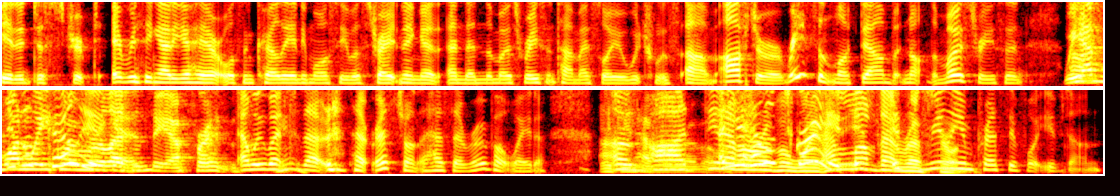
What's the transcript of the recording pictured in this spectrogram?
it had just stripped everything out of your hair. It wasn't curly anymore, so you were straightening it. And then the most recent time I saw you, which was um, after a recent lockdown, but not the most recent, We um, had one week where we were allowed again. to see our friends. And we went to that that restaurant that has that robot waiter. I did have I a robot. did have your a robot waiter. I love It's- that it's restaurant. really impressive what you've done.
